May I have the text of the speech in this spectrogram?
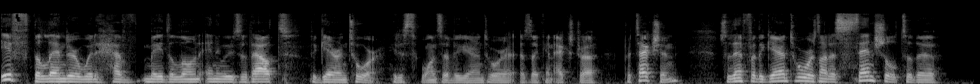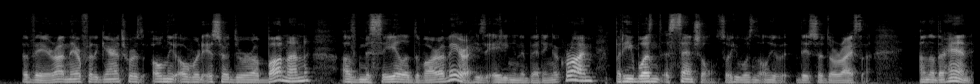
If the lender would have made the loan anyways without the guarantor, he just wants to have a guarantor as like an extra protection. So then, for the guarantor is not essential to the Avera, and therefore the guarantor is only over the Isra Durabanan of Misayela Devar Avera. He's aiding and abetting a crime, but he wasn't essential, so he wasn't only the Isra Doraisa. On the other hand,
